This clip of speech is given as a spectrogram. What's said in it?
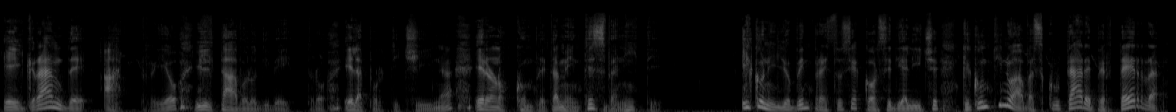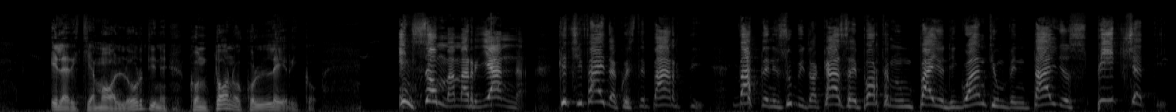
e il grande atrio, il tavolo di vetro e la porticina erano completamente svaniti. Il coniglio ben presto si accorse di Alice che continuava a scrutare per terra e la richiamò all'ordine con tono collerico. Insomma, Marianna, che ci fai da queste parti? Vattene subito a casa e portami un paio di guanti e un ventaglio, spicciati!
